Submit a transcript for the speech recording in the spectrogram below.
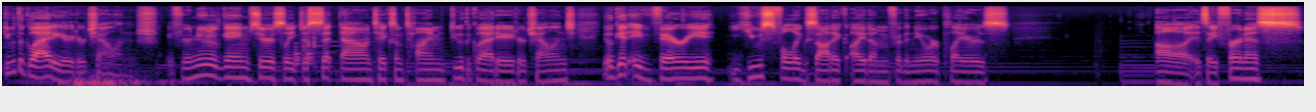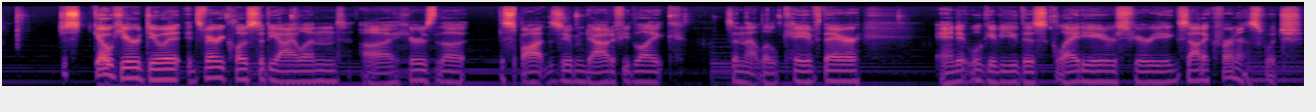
do the Gladiator Challenge. If you're new to the game, seriously, just sit down, take some time, do the Gladiator Challenge. You'll get a very useful exotic item for the newer players. Uh, it's a furnace. Just go here, do it. It's very close to the island. Uh, here's the, the spot zoomed out if you'd like. It's in that little cave there. And it will give you this Gladiator's Fury exotic furnace, which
